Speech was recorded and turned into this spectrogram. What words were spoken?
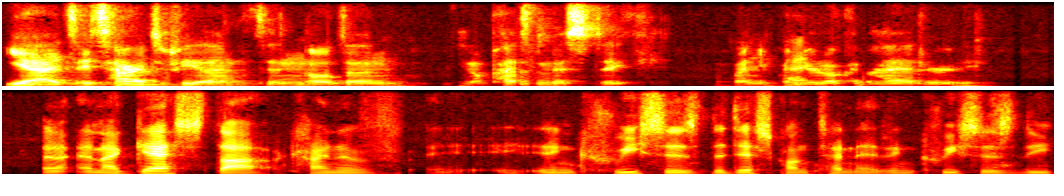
yeah, it's it's hard to feel anything other than you know pessimistic when you when you're looking ahead really and I guess that kind of increases the discontent. It increases the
